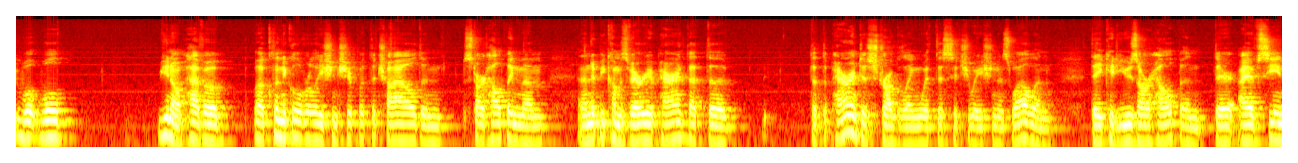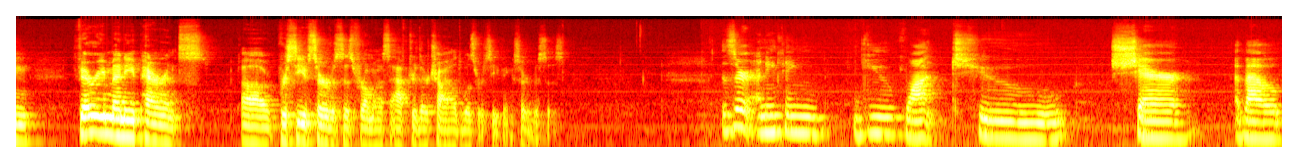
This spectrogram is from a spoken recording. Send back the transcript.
we'll, we'll, you know, have a, a clinical relationship with the child and start helping them. And then it becomes very apparent that the that the parent is struggling with this situation as well, and they could use our help. And there, I have seen very many parents uh, receive services from us after their child was receiving services. Is there anything you want to share about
